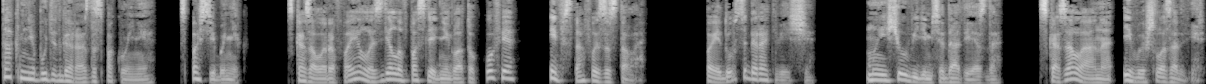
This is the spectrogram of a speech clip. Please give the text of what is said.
«Так мне будет гораздо спокойнее. Спасибо, Ник», — сказала Рафаэла, сделав последний глоток кофе и встав из-за стола. «Пойду собирать вещи. Мы еще увидимся до отъезда. — сказала она и вышла за дверь.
